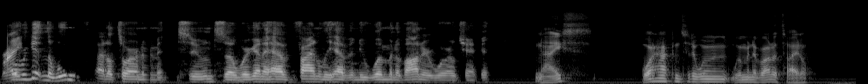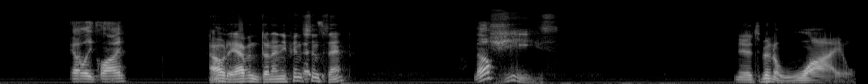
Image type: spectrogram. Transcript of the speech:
Well, we're getting the women's title tournament soon, so we're gonna have finally have a new Women of Honor world champion, Nice. What happened to the Women Women of Honor title? Kelly Klein. Oh, they haven't done anything That's- since then. No, Jeez. Yeah, it's been a while.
